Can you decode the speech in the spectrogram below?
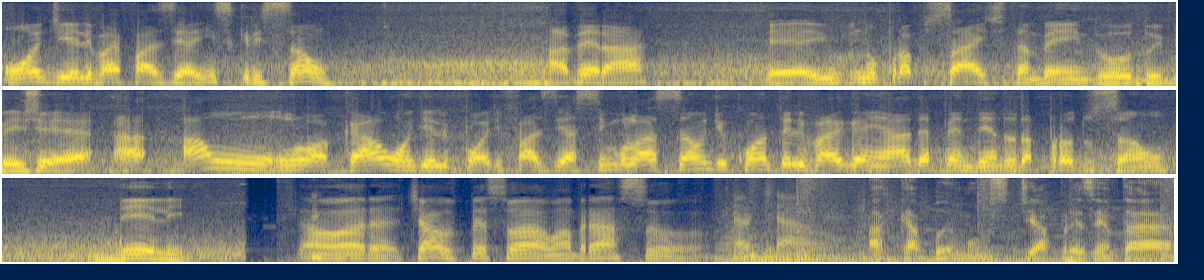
onde ele vai fazer a inscrição haverá é, no próprio site também do, do IBGE, há, há um, um, local onde ele pode fazer a simulação de quanto ele vai ganhar dependendo da produção dele. Da hora. Tchau, pessoal. Um abraço. Tchau, tchau. Acabamos de apresentar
